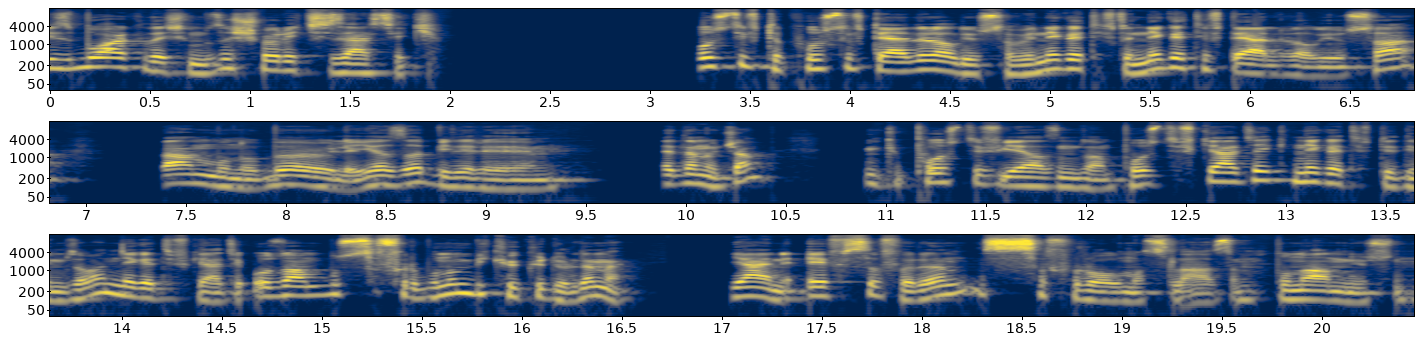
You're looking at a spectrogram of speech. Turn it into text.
Biz bu arkadaşımızı şöyle çizersek. Pozitifte pozitif değerler alıyorsa ve negatifte negatif değerler alıyorsa ben bunu böyle yazabilirim. Neden hocam? Çünkü pozitif yazdığım zaman pozitif gelecek. Negatif dediğim zaman negatif gelecek. O zaman bu sıfır bunun bir köküdür değil mi? Yani f sıfırın sıfır olması lazım. Bunu anlıyorsun.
